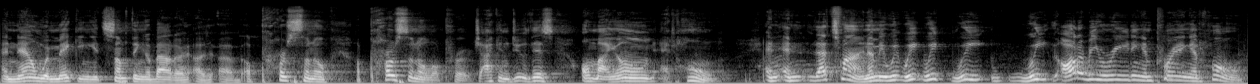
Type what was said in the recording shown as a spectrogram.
and now we're making it something about a, a, a, personal, a personal approach. I can do this on my own at home. And, and that's fine. I mean, we, we, we, we, we ought to be reading and praying at home,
